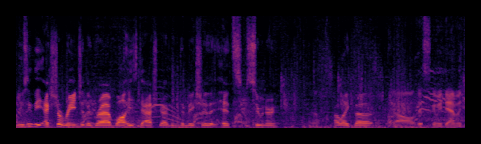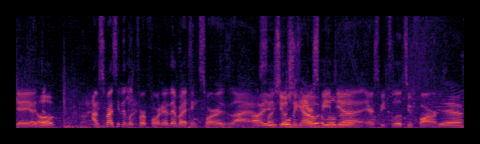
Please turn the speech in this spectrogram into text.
Using the extra range of the grab while he's dash grabbing to make sure that it hits sooner. I like that. Oh, this is gonna be damage. Yeah, yeah. Yup. I'm surprised he didn't look for a forward air there, but I think Suarez uh, Uh, slash Yoshi's holding out a airspeed, little yeah, airspeed's a little too far. Yeah.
